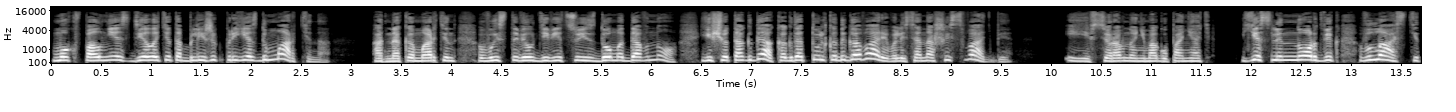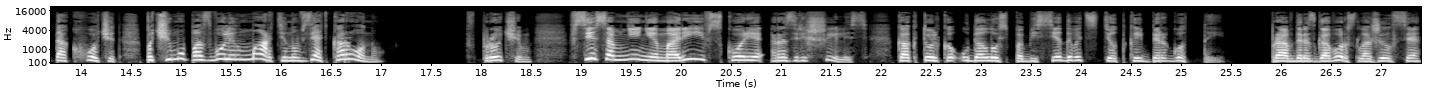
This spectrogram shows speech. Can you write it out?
мог вполне сделать это ближе к приезду Мартина. Однако Мартин выставил девицу из дома давно, еще тогда, когда только договаривались о нашей свадьбе. И все равно не могу понять, если Нордвик власти так хочет, почему позволил Мартину взять корону? Впрочем, все сомнения Марии вскоре разрешились, как только удалось побеседовать с теткой Берготтой. Правда, разговор сложился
